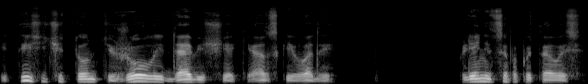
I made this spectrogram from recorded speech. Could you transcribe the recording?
и тысячи тонн тяжелой, давящей океанской воды. Пленница попыталась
